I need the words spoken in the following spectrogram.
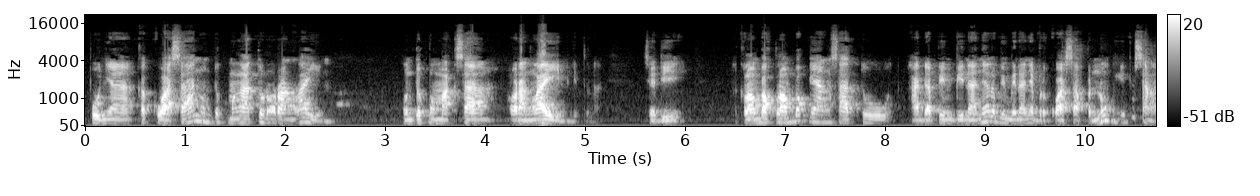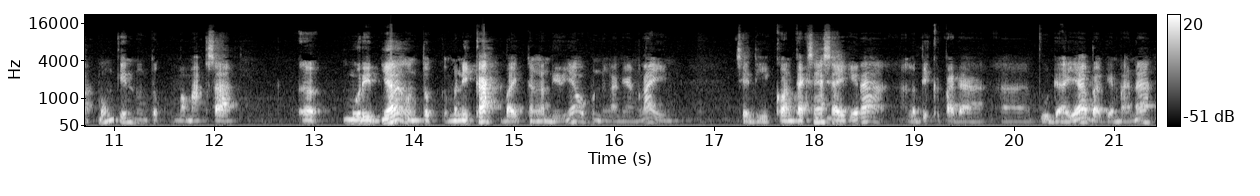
punya kekuasaan untuk mengatur orang lain, untuk memaksa orang lain gitu. Jadi kelompok-kelompok yang satu ada pimpinannya, lebih pimpinannya berkuasa penuh itu sangat mungkin untuk memaksa uh, muridnya untuk menikah baik dengan dirinya maupun dengan yang lain. Jadi konteksnya saya kira lebih kepada uh, budaya bagaimana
